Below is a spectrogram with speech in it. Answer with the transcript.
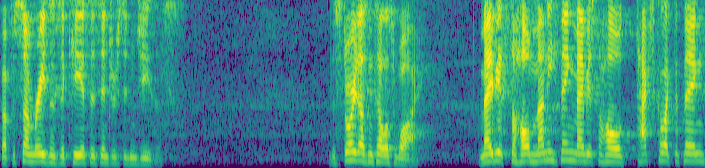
But for some reason, Zacchaeus is interested in Jesus. The story doesn't tell us why. Maybe it's the whole money thing, maybe it's the whole tax collector thing.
